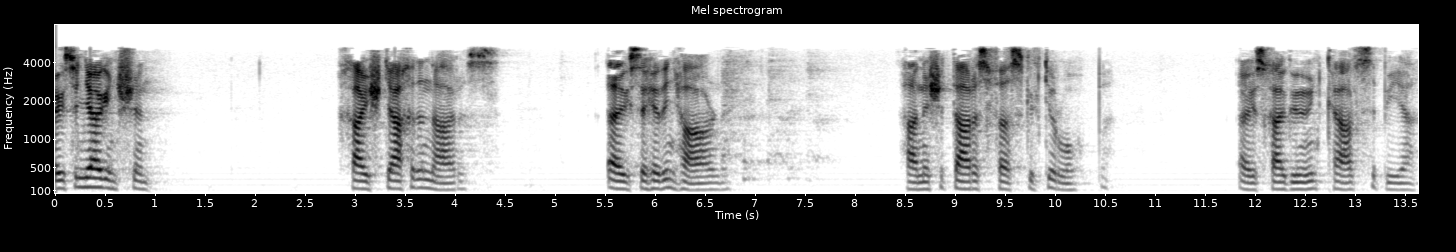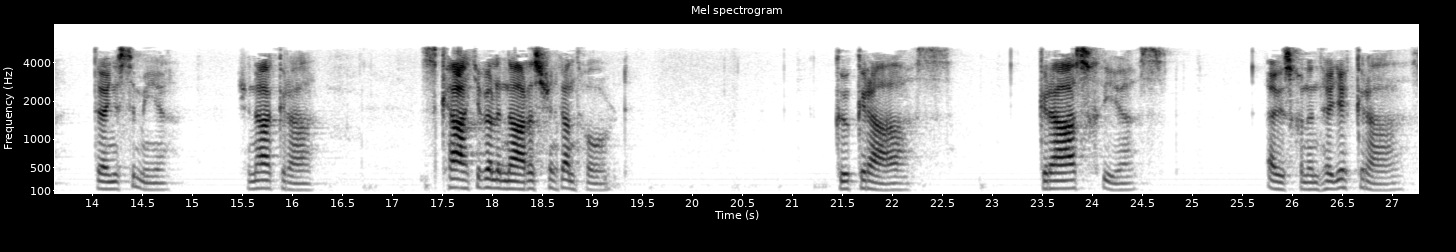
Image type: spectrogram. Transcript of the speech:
Agus an neagann sin chaisteachchad an áras agus a head an hána Hanna sé daras fesgailt Europa agus chaún cáil sa bí daine sa mí sin agrá Skáte bhfuil an áras sin gan thód. Go grás, grás chrías, agus chun an thuile grás.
